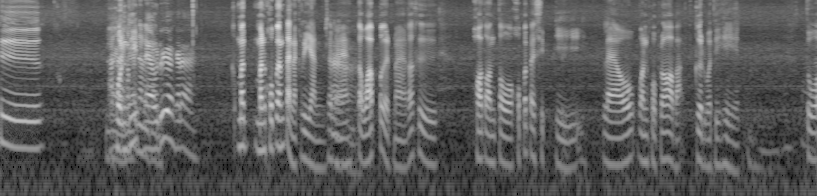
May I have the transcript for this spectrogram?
คือำคนที่มัเป็อะไรแนวเรื่องก็ได้ มันมันคบกันตั้งแต่นักเรียนใช่ไหมอ่า แต่ว่าเปิดมาก็คือ พอตอนโตคบกันไปสิบปี แล้ววันครบรอบอะเกิดอุบัติเหตุ ตัว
